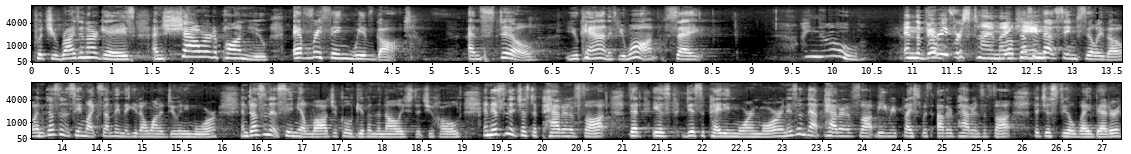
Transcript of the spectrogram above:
put you right in our gaze and showered upon you everything we've got. And still you can, if you want, say, I know. And the very first time I well, came, doesn't that seem silly though? And doesn't it seem like something that you don't want to do anymore? And doesn't it seem illogical given the knowledge that you hold? And isn't it just a pattern of thought that is dissipating more and more? And isn't that pattern of thought being replaced with other patterns of thought that just feel way better?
